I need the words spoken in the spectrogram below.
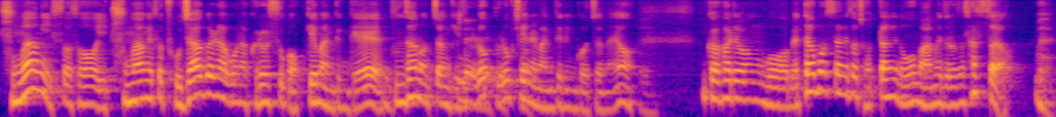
중앙이 있어서 이 중앙에서 조작을 하거나 그럴 수가 없게 만든 게 분산 원장 기술로 네, 네, 블록체인을 만드는 거잖아요. 네. 그러니까 가령 뭐 메타버스상에서 저 땅이 너무 마음에 들어서 샀어요. 네.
